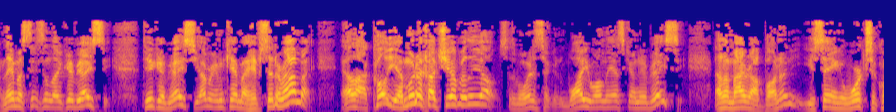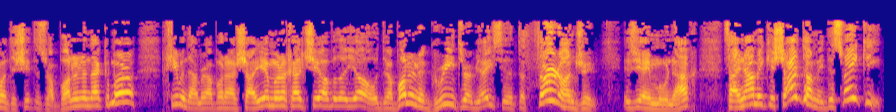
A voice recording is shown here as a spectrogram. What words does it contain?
must season like Rabbi Yossi. Dik Rabbi Yossi, Yamrim came, I have said a Ramai. Ela kol yamunach achiyah v'liyo. Says, well, wait a second. Why are you only asking on Rabbi Yossi? Ela my Rabbanan? You're saying it works according to Shittas Rabbanan in that Gemara? Chimendam Rabbanan hashayah yamunach achiyah v'liyo. The Rabbanan agreed to Rabbi Yossi that the third hundred is yamunach. Zainami kishadami, the sveiki.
